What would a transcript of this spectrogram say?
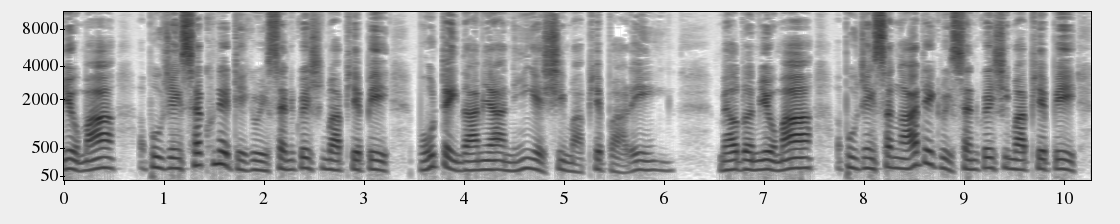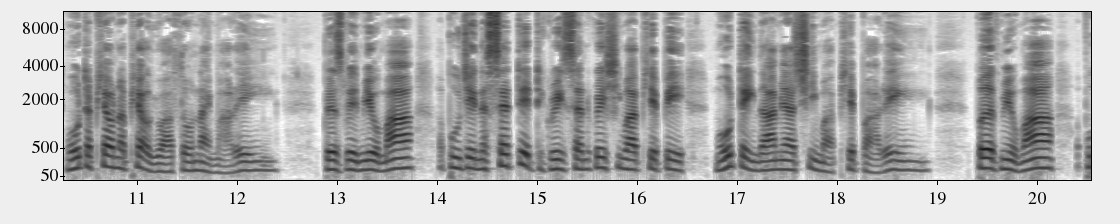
မြို့မှာအပူချိန်18ဒီဂရီစင်တီဂရိတ်ရှိမှဖြစ်ပြီးမိုးတိမ်သားများအနည်းငယ်ရှိမှဖြစ်ပါတယ်။မဲလ်ဘန်မြို့မှာအပူချိန်15ဒီဂရီစင်တီဂရိတ်ရှိမှဖြစ်ပြီးမိုးတစ်ဖြောက်နှစ်ဖြောက်ရွာသွန်းနိုင်ပါတယ်။ Brisbane မြို့မှာအပူချိန်21ဒီဂရီစင်တီဂရိတ်ရှိမှဖြစ်ပြီးမိုးတိမ်သားများရှိမှဖြစ်ပါတယ်။ Perth မြို့မှာအပူ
